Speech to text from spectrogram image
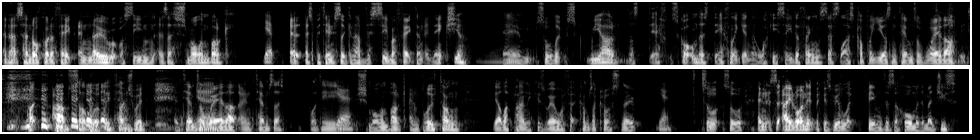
And that's a knock on effect. And now what we're seeing is a Schmallenberg Yep. is potentially going to have the same effect into next year. Um, so look, we are there's def- Scotland is definitely getting the lucky side of things this last couple of years in terms of weather. Touchwood. Tu- absolutely touch wood in terms Yeah. of weather, in terms of this bloody Yeah. Schmallenberg and Blue Tongue, the other panic as well if it comes across now. Yeah. So so and it's ironic because we're like famed as the home of the midges.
